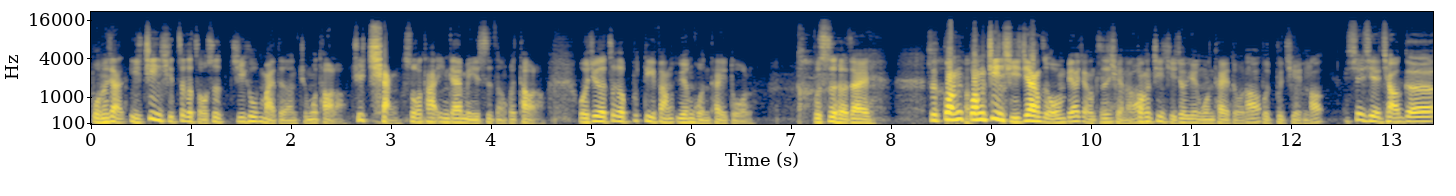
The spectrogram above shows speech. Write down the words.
我们讲以近期这个走势，几乎买的人全部套牢，去抢说他应该没事，怎么会套牢？我觉得这个地方冤魂太多了，不适合在是光光近期这样子。我们不要讲之前了，光近期就冤魂太多了，不不建议。好，谢谢乔哥。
